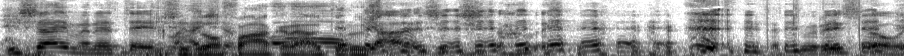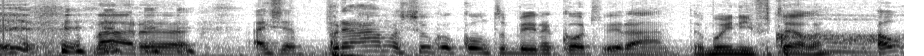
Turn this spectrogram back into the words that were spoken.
Die zei me net tegen me. zit hij wel zei, vaker uit te "Oh, rusten." Ja, hij zit de toerist hè. Maar hij zei, Bramenzoeker komt er binnenkort weer aan. Dat moet je niet vertellen. Oh,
